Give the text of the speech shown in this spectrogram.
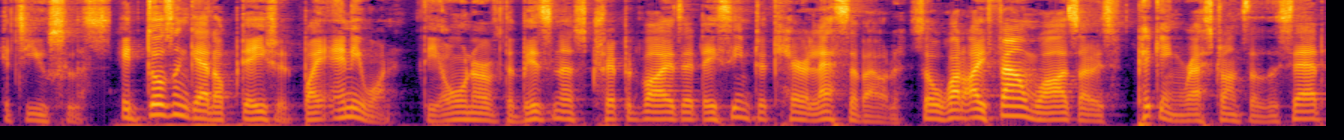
it's useless. It doesn't get updated by anyone the owner of the business, TripAdvisor, they seem to care less about it. So what I found was I was picking restaurants, as I said.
